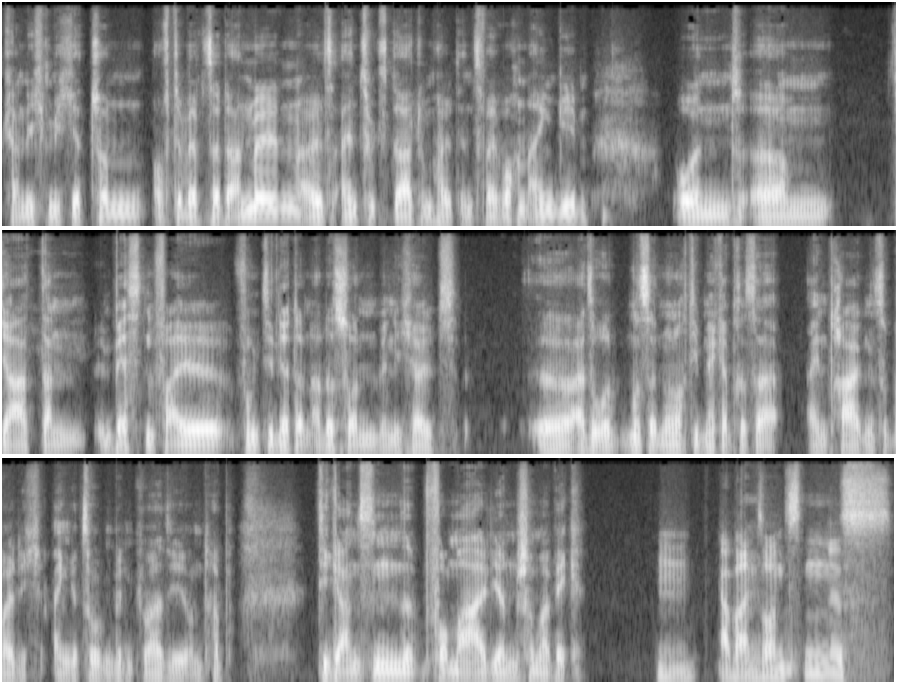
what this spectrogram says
kann ich mich jetzt schon auf der Webseite anmelden, als Einzugsdatum halt in zwei Wochen eingeben und ähm, ja, dann im besten Fall funktioniert dann alles schon, wenn ich halt, äh, also muss dann nur noch die MAC-Adresse eintragen, sobald ich eingezogen bin quasi und habe die ganzen Formalien schon mal weg. Hm. Aber ansonsten ist,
